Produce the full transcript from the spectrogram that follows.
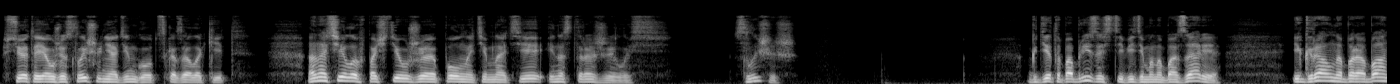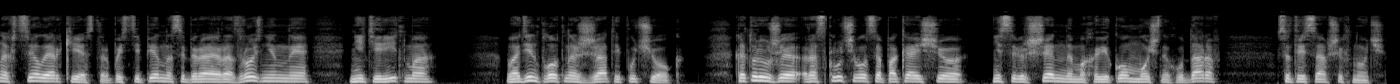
«Все это я уже слышу не один год», — сказала Кит. Она села в почти уже полной темноте и насторожилась. «Слышишь?» Где-то поблизости, видимо, на базаре, играл на барабанах целый оркестр, постепенно собирая разрозненные нити ритма в один плотно сжатый пучок, который уже раскручивался пока еще несовершенным маховиком мощных ударов, сотрясавших ночь.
